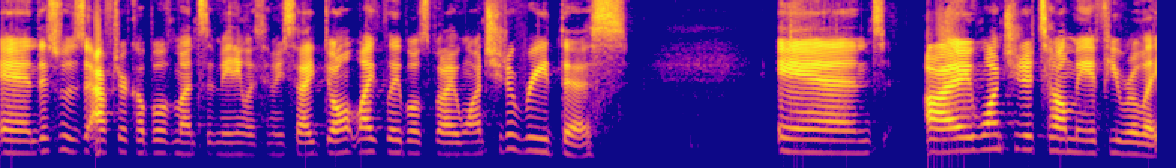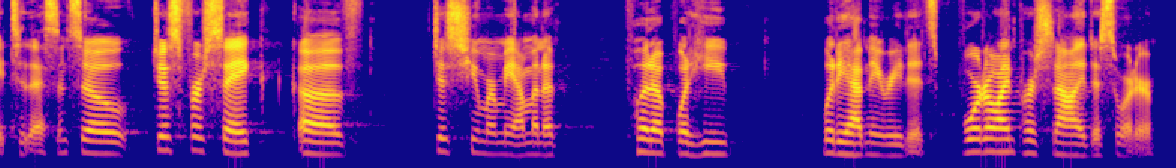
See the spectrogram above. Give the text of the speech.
And this was after a couple of months of meeting with him. He said, I don't like labels, but I want you to read this. And I want you to tell me if you relate to this. And so, just for sake of just humor me, I'm going to put up what he what he had me read. It's borderline personality disorder.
